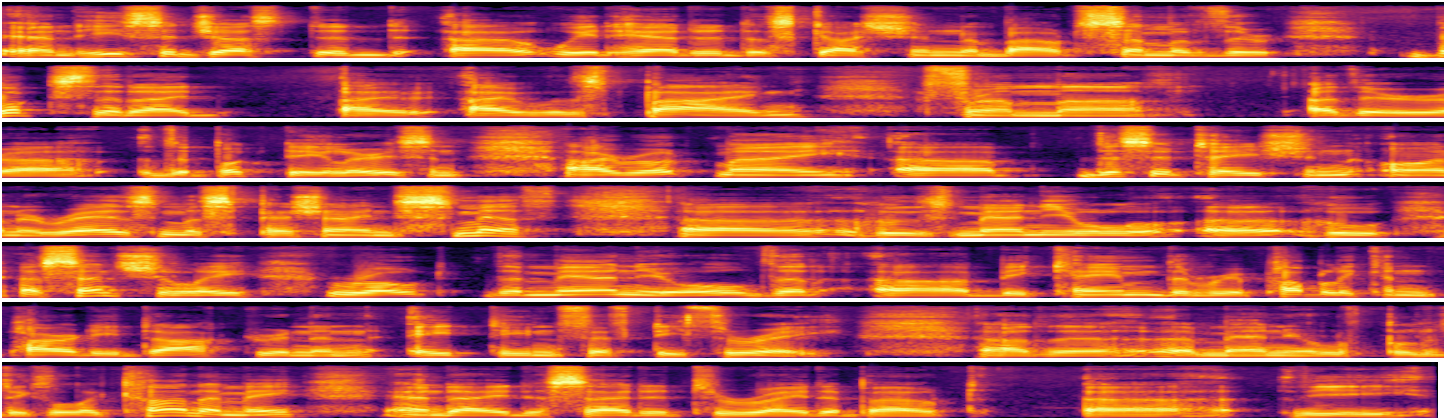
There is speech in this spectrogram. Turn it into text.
and he suggested uh, we'd had a discussion about some of the books that I'd, I, I was buying from uh, other uh, the book dealers, and I wrote my uh, dissertation on Erasmus Peshine Smith, uh, whose manual, uh, who essentially wrote the manual that uh, became the Republican Party doctrine in 1853, uh, the Manual of Political Economy, and I decided to write about uh, the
